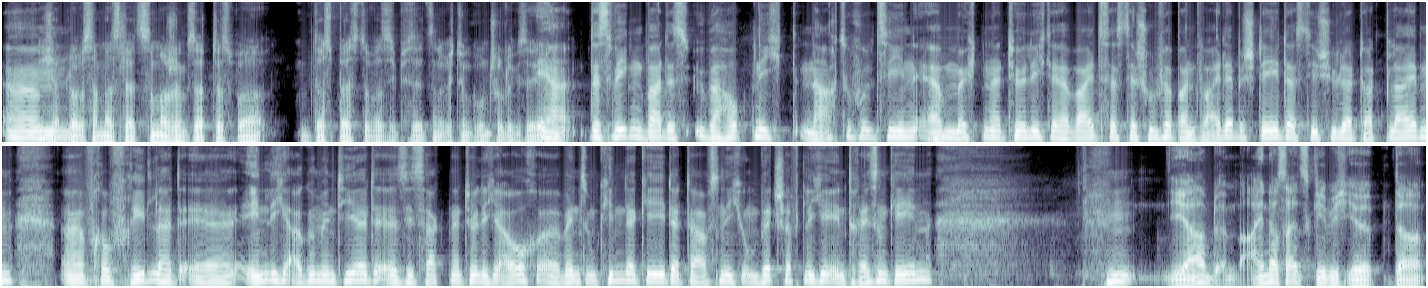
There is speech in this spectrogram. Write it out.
Ähm, Ich habe, glaube das haben wir das letzte Mal schon gesagt, das war das Beste, was ich bis jetzt in Richtung Grundschule gesehen habe. ja, deswegen war das überhaupt nicht nachzuvollziehen. Er möchte natürlich, der Herr Weiz, dass der Schulverband weiter besteht, dass die Schüler dort bleiben. Äh, Frau Friedl hat äh, ähnlich argumentiert. Äh, sie sagt natürlich auch, äh, wenn es um Kinder geht, da darf es nicht um wirtschaftliche Interessen gehen. Ja, einerseits gebe ich ihr da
